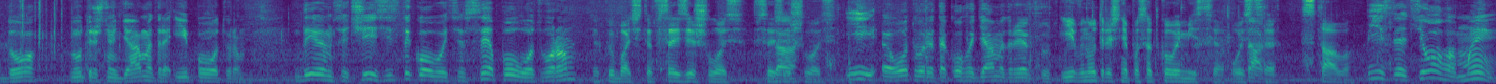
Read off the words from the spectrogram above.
до внутрішнього діаметра і по отворам. Дивимося, чи зістиковується все по отворам Як ви бачите, все зійшлось. Все Да. зійшлось. і е, отвори такого діаметру, як тут. І внутрішнє посадкове місце. Ось Так. це стало. Після цього ми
